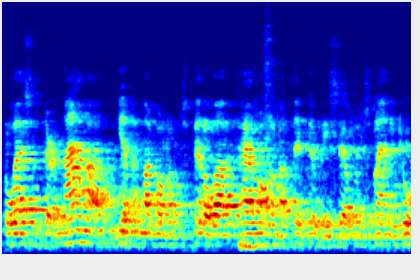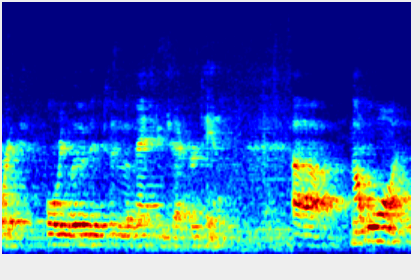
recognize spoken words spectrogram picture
the, lessons. There are nine of them. Again, I'm not going to spend a lot of time on them. I think they'll be self-explanatory before we move into Matthew chapter 10. Uh, number one,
